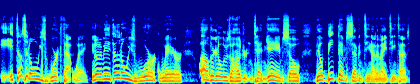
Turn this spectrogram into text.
It doesn't always work that way. You know what I mean? It doesn't always work where, well, they're going to lose 110 games, so they'll beat them 17 out of 19 times.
